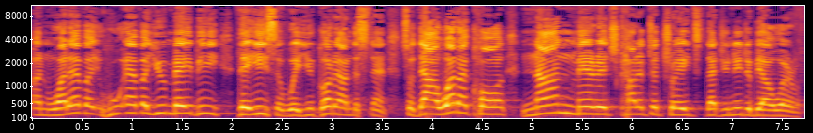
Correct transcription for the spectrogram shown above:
and whatever, whoever you may be, there is a way. You gotta understand. So there are what I call non-marriage character traits that you need to be aware of.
